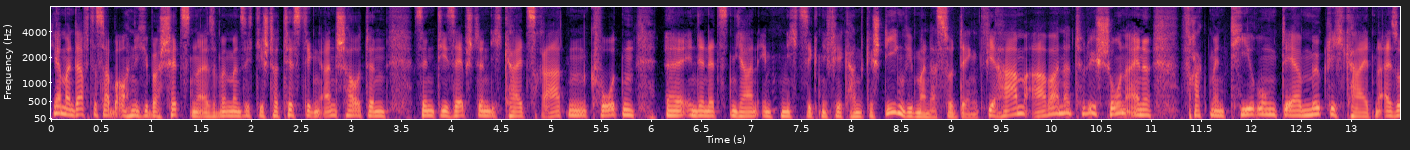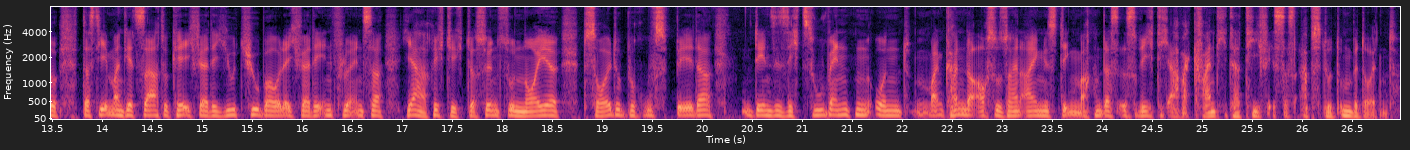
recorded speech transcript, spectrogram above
Ja, man darf das aber auch nicht überschätzen. Also wenn man sich die Statistiken anschaut, dann sind die Selbstständigkeitsraten, Quoten äh, in den letzten Jahren eben nicht signifikant gestiegen, wie man das so denkt. Wir haben aber natürlich schon eine Fragmentierung der Möglichkeiten. Also, dass jemand jetzt sagt, okay, ich werde YouTuber oder ich werde Influencer, ja, richtig, das sind so neue Pseudo-Berufsbilder, denen sie sich zuwenden und man kann da auch so sein eigenes Ding machen, das ist richtig, aber quantitativ ist das absolut unbedeutend.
